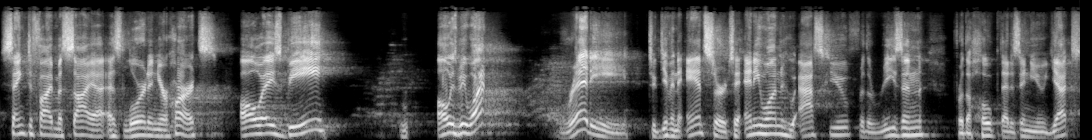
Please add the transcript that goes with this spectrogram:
sanctify Messiah as Lord in your hearts. Always be always be what? Ready to give an answer to anyone who asks you for the reason for the hope that is in you, yet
